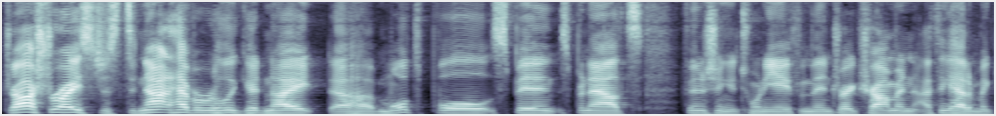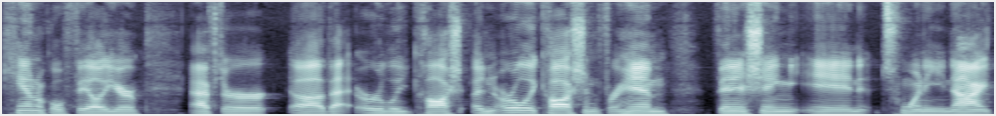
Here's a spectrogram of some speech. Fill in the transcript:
Josh Rice just did not have a really good night. Uh, multiple spin spin outs, finishing in 28th. And then Drake Troutman, I think, had a mechanical failure after uh, that early caution, an early caution for him, finishing in 29th.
